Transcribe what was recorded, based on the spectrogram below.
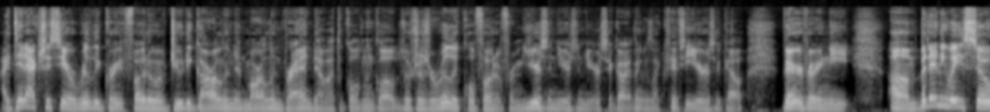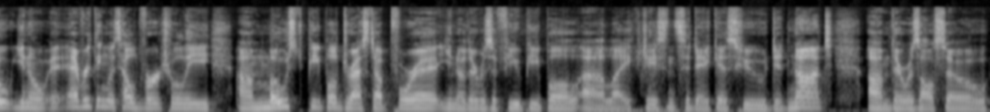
I did actually see a really great photo of Judy Garland and Marlon Brando at the Golden Globes, which was a really cool photo from years and years and years ago. I think it was like 50 years ago. Very, very neat. Um, but anyway, so, you know, everything was held virtually. Um, most people dressed up for it. You know, there was a few people uh, like Jason Sudeikis who did not. Um, there was also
